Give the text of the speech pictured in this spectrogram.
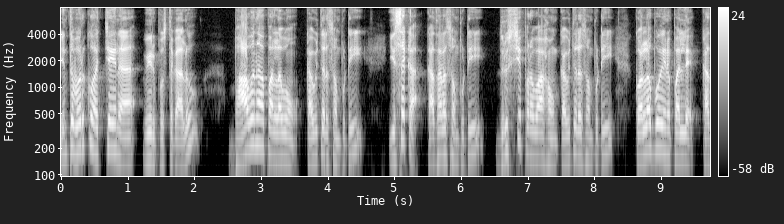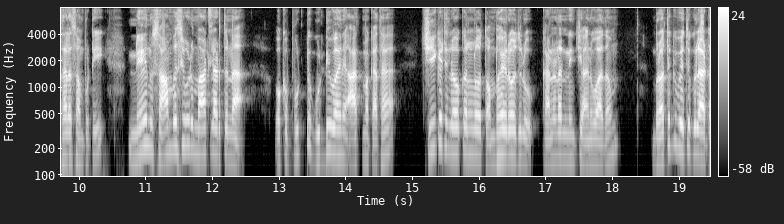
ఇంతవరకు అచ్చైన వీరి పుస్తకాలు భావనా పల్లవం కవితల సంపుటి ఇసక కథల సంపుటి దృశ్య ప్రవాహం కవితల సంపుటి కొల్లబోయిన పల్లె కథల సంపుటి నేను సాంబశివుడు మాట్లాడుతున్న ఒక పుట్టు గుడ్డివాని ఆత్మకథ చీకటి లోకంలో తొంభై రోజులు కన్నడం నుంచి అనువాదం బ్రతుకు వెతుకులాట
